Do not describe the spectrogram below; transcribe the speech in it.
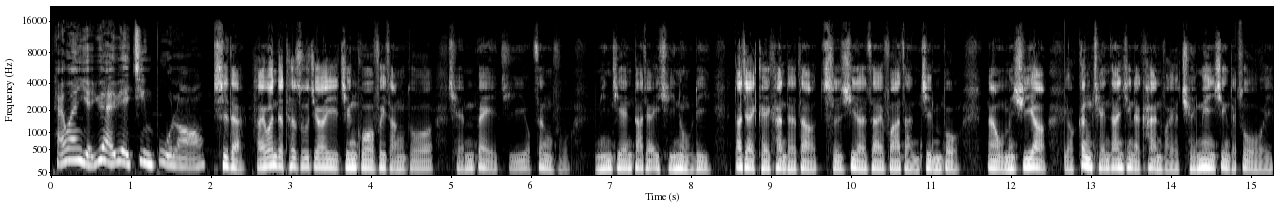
台湾也越来越进步喽。是的，台湾的特殊教育经过非常多前辈及政府。民间大家一起努力，大家也可以看得到持续的在发展进步。那我们需要有更前瞻性的看法，有全面性的作为，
